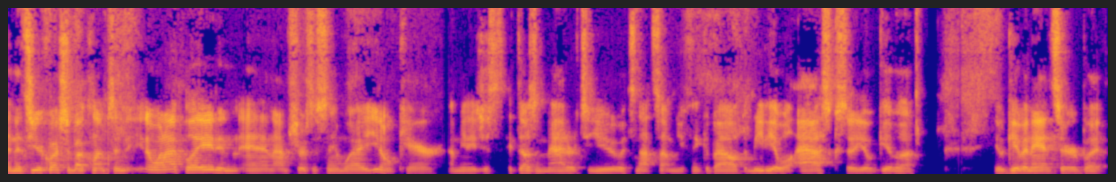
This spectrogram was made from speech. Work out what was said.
And to your question about Clemson, you know, when I played, and and I'm sure it's the same way, you don't care. I mean, it just it doesn't matter to you. It's not something you think about. The media will ask, so you'll give a you'll give an answer, but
